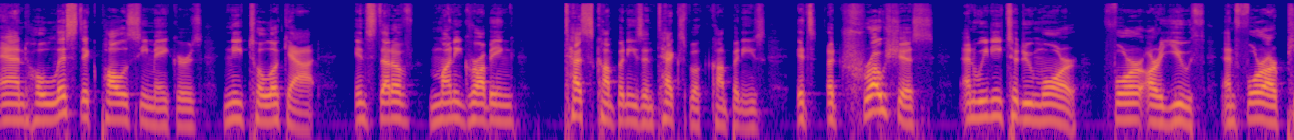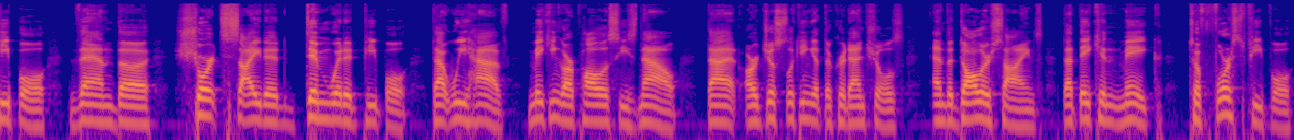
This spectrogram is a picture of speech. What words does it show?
and holistic policymakers need to look at instead of money grubbing test companies and textbook companies. It's atrocious, and we need to do more for our youth and for our people than the short sighted, dim witted people that we have making our policies now that are just looking at the credentials and the dollar signs that they can make to force people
